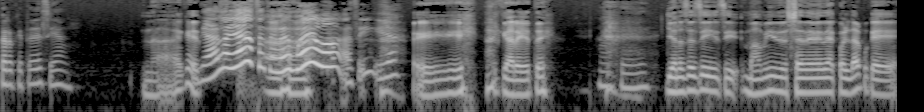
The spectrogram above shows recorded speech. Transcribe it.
¿Pero qué te decían? Nada, que... Ya, la ya, se te ve el huevo. Así, y ya. Eh, al carete. Yo no sé si, si mami se debe de acordar porque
